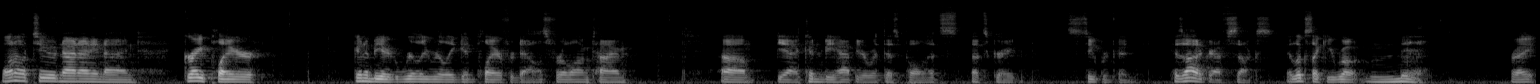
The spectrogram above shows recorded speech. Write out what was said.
102 999 great player going to be a really really good player for dallas for a long time. Um, yeah i couldn't be happier with this pull that's that's great. Super good. His autograph sucks. It looks like he wrote meh right?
